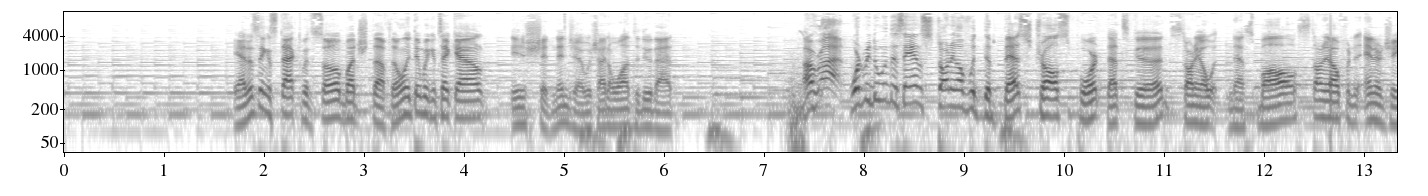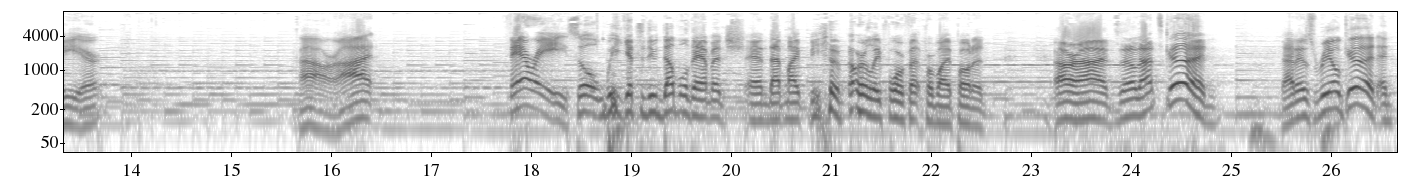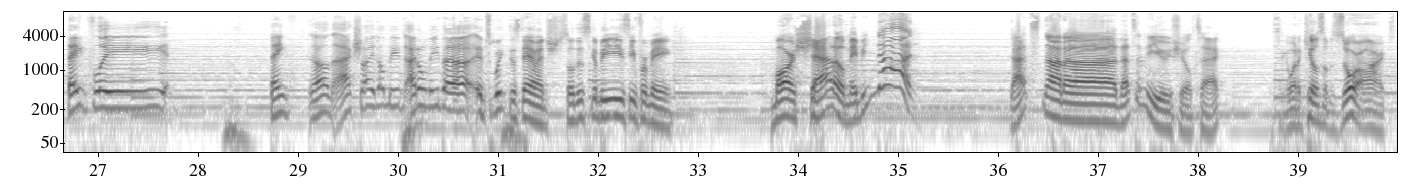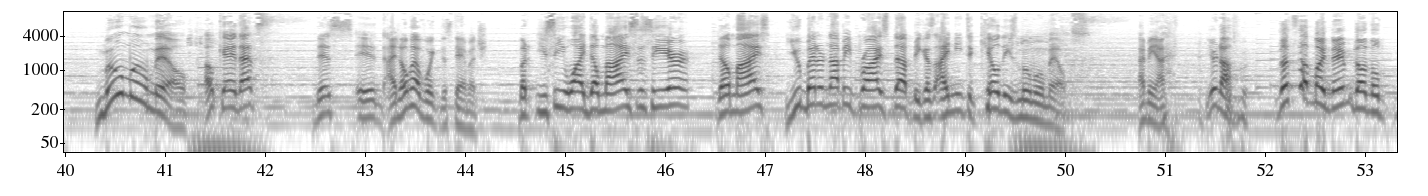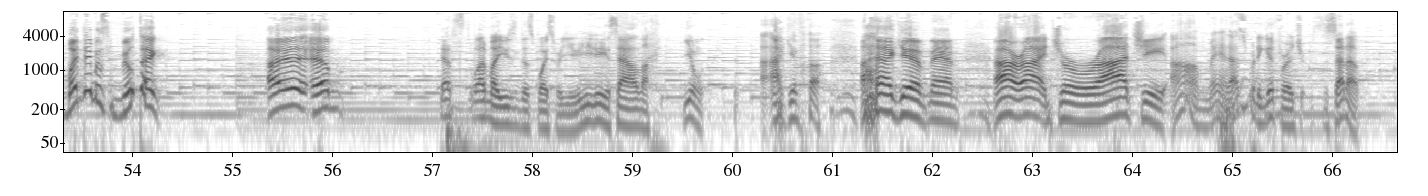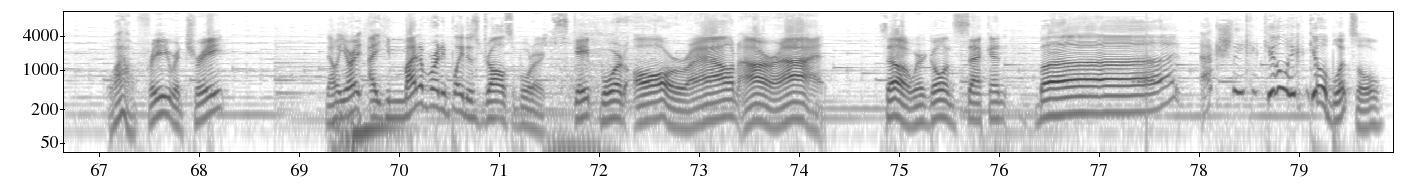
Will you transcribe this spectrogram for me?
Yeah, this thing is stacked with so much stuff. The only thing we can take out is Shedninja, which I don't want to do that. Alright, what are we doing this hand? Starting off with the best troll support. That's good. Starting off with Nest Ball. Starting off with an energy here. Alright. Fairy! So we get to do double damage, and that might be an early forfeit for my opponent. Alright, so that's good. That is real good. And thankfully. Thank well, actually I don't need I don't need uh its weakness damage, so this is gonna be easy for me. Marshadow, maybe not! That's not uh that's an unusual tech. It's like I wanna kill some Zoroarks. Moo Moo Mill! Okay, that's This is... I don't have weakness damage. But you see why Dhelmise is here? Dhelmise, you better not be priced up because I need to kill these Moo Moo Milks. I mean, I, you're not... That's not my name, Donald. My name is Miltank. I am... That's... Why am I using this voice for you? You sound like... You don't... I give up. I give, man. All right, Jirachi. Oh, man, that's pretty good for a setup. Wow, free retreat. Now, he, already, he might have already played his draw supporter. Skateboard all around. All right. So, we're going second. But actually, he could kill. He could kill a Blitzle.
